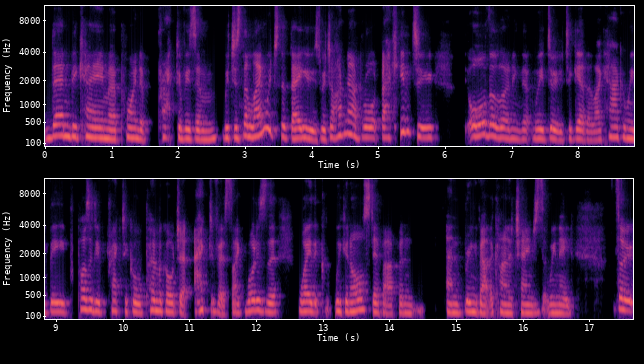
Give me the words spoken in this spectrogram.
then became a point of practivism, which is the language that they use, which I've now brought back into all the learning that we do together like how can we be positive practical permaculture activists like what is the way that we can all step up and and bring about the kind of changes that we need so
